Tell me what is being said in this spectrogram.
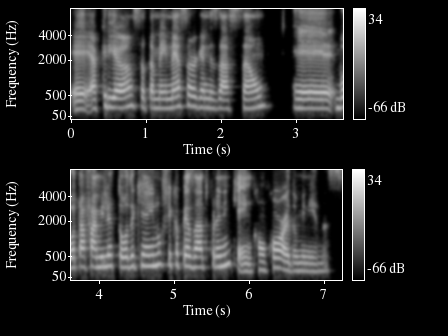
é, a criança também nessa organização, é, botar a família toda, que aí não fica pesado para ninguém, concordam, meninas?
